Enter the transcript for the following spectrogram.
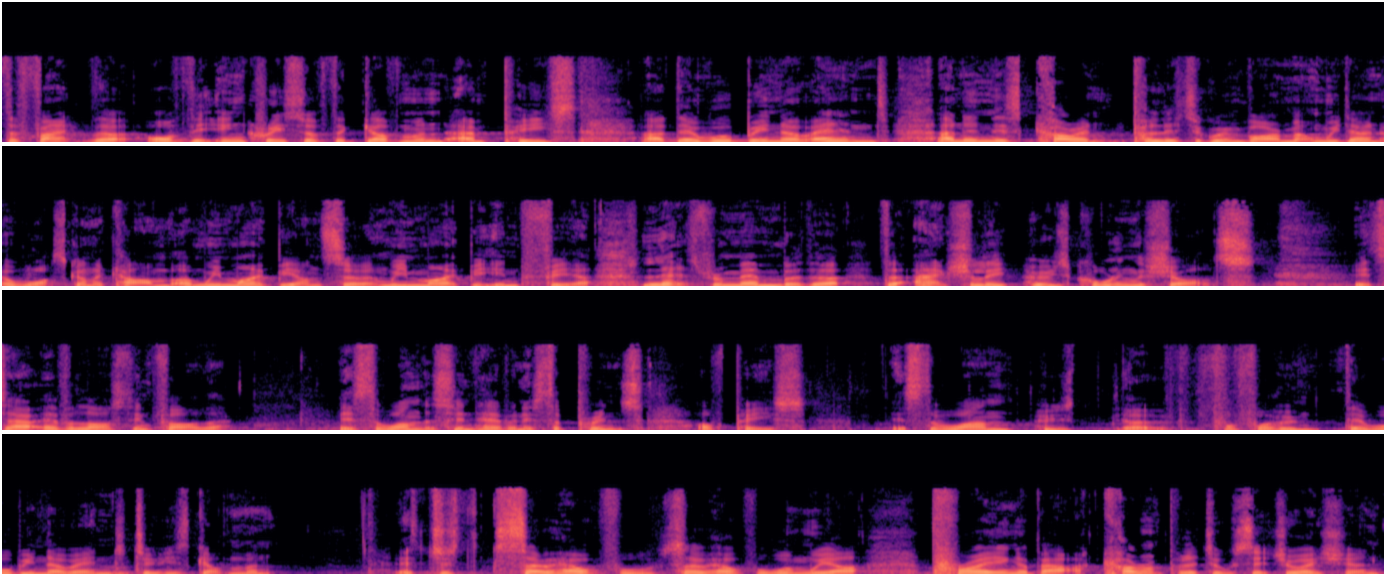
The fact that of the increase of the government and peace, uh, there will be no end. And in this current political environment, and we don't know what's going to come, and we might be uncertain, we might be in fear, let's remember that, that actually, who's calling the shots? It's our everlasting Father. It's the one that's in heaven, it's the Prince of Peace. It's the one who's, uh, for, for whom there will be no end to his government. It's just so helpful, so helpful when we are praying about a current political situation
